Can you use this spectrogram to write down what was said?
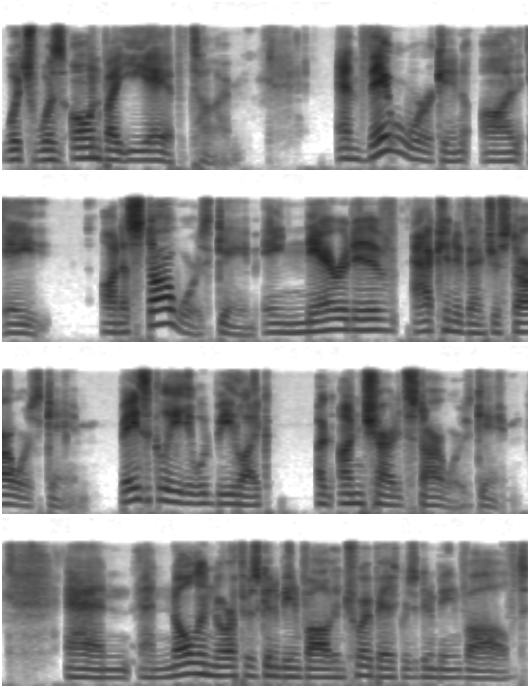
which was owned by EA at the time, and they were working on a on a Star Wars game, a narrative action adventure Star Wars game. Basically, it would be like an Uncharted Star Wars game, and and Nolan North was going to be involved, and Troy Baker was going to be involved,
